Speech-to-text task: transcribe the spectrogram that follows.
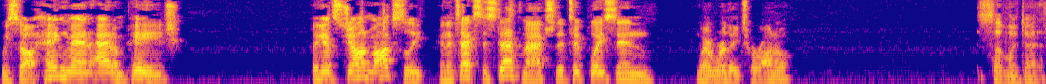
we saw Hangman Adam Page against Jon Moxley in a Texas death match that took place in, where were they, Toronto? Something like that.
